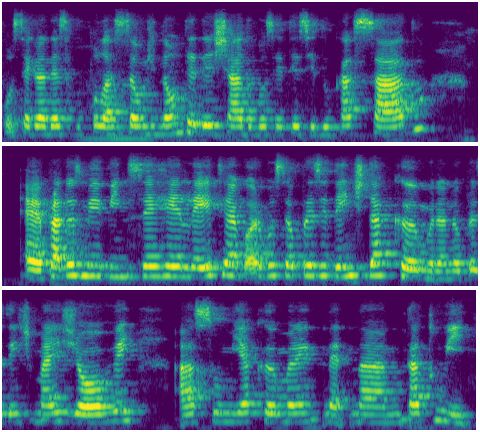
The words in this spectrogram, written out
você agradece a população de não ter deixado você ter sido caçado. É, para 2020 ser reeleito e agora você é o presidente da Câmara, né, o presidente mais jovem a assumir a Câmara né, na, na Tatuí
